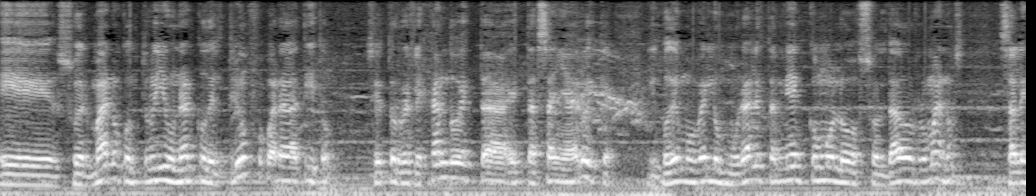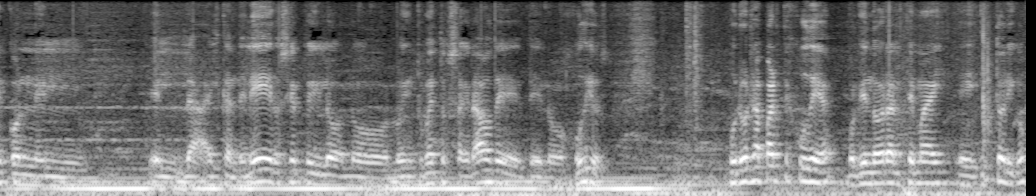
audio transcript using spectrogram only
eh, su hermano construye un arco del triunfo para Tito, ¿cierto? Reflejando esta, esta hazaña heroica. Y podemos ver los murales también, como los soldados romanos salen con el, el, candelero, ¿cierto? Y lo- lo- los instrumentos sagrados de, de los judíos. Por otra parte, Judea, volviendo ahora al tema eh, histórico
